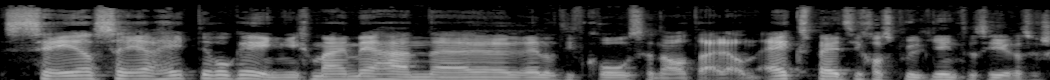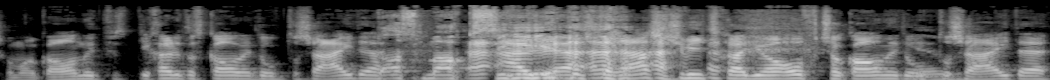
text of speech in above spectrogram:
sehr, sehr heterogen. Ich meine, wir haben einen relativ großen Anteil an Expats. Ich habe das Gefühl, die interessieren sich schon mal gar nicht. Die können das gar nicht unterscheiden. Das mag äh, sein. Auch Leute aus der Restschweiz können ja oft schon gar nicht ja. unterscheiden,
